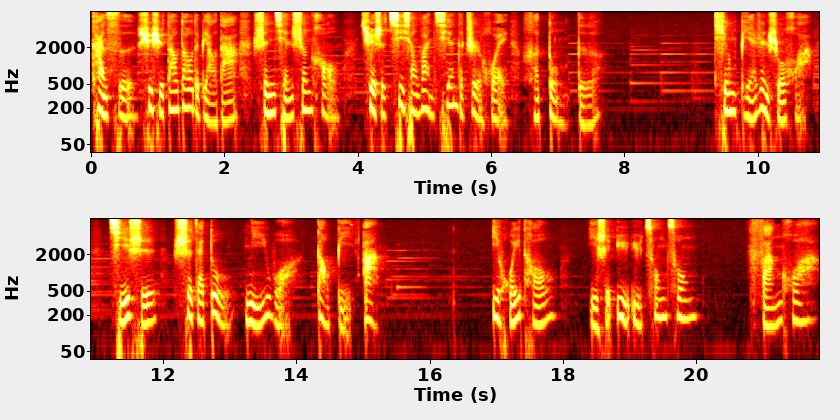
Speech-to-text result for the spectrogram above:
看似絮絮叨叨的表达，深前深后，却是气象万千的智慧和懂得。听别人说话，其实是在渡你我到彼岸。一回头，已是郁郁葱葱，繁花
